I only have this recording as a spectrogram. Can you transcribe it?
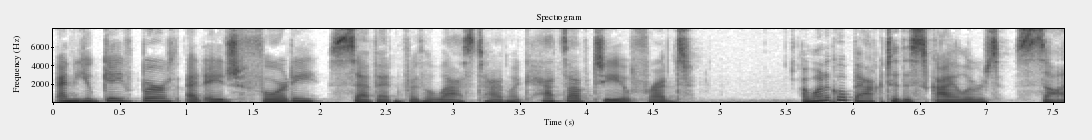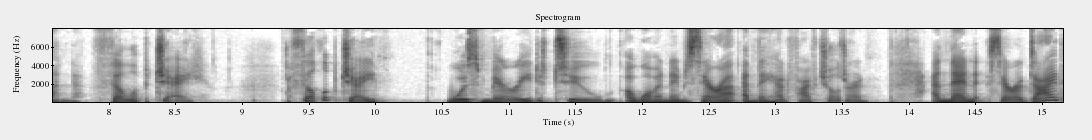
and you gave birth at age 47 for the last time. Like, hats off to you, friend. I want to go back to the Schuyler's son, Philip J. Philip J was married to a woman named Sarah, and they had five children. And then Sarah died.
